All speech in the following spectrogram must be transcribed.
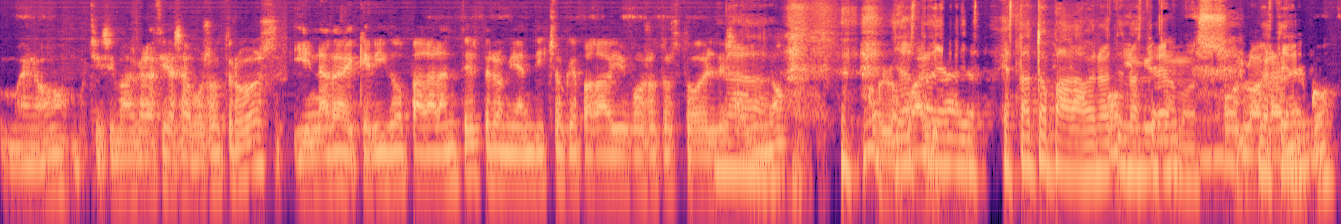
Bueno, muchísimas gracias a vosotros y nada, he querido pagar antes, pero me han dicho que pagabais vosotros todo el desayuno, con lo ya cual está, ya, ya está todo pagado. ¿no? Os Nos tienen- invitamos. os lo nos tienen- agradezco.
